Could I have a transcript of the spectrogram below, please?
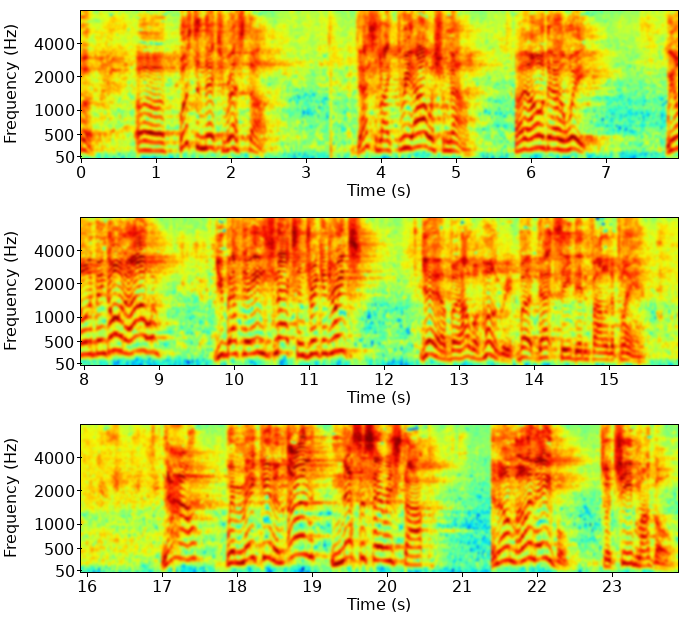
uh, what's the next rest stop? That's like three hours from now. I don't I wait. We only been going an hour. You back there eating snacks and drinking drinks? Yeah, but I was hungry. But that seed didn't follow the plan. Now we're making an unnecessary stop, and I'm unable to achieve my goal.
